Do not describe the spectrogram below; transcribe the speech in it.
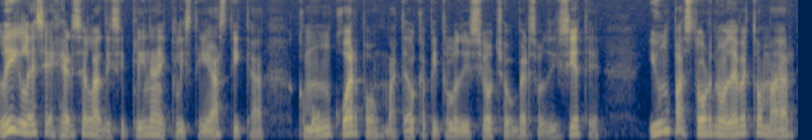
La iglesia ejerce la disciplina eclesiástica como un cuerpo, Mateo capítulo 18, verso 17, y un pastor no debe tomar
